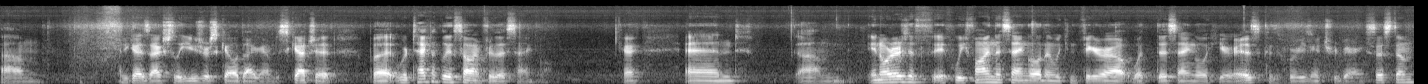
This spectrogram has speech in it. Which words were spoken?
um, you guys actually use your scale diagram to sketch it, but we're technically solving for this angle, okay? And um, in order to, if we find this angle, then we can figure out what this angle here is, because we're using a true bearing system,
